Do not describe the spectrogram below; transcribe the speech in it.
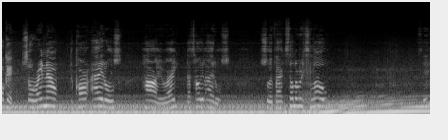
Okay, so right now the car idles high, right? That's how it idles. So if I accelerate slow, see?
